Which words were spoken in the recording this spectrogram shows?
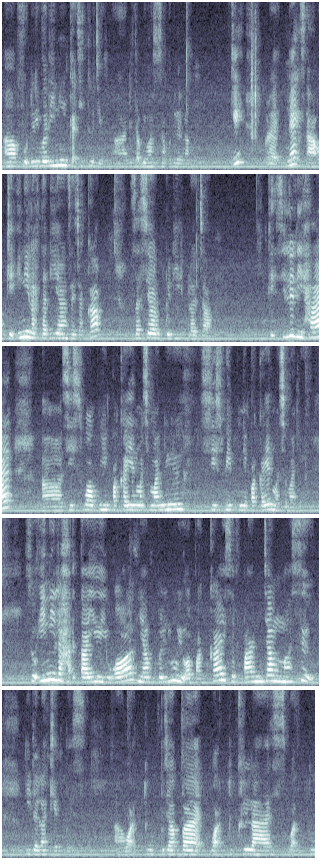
uh, food delivery ni kat situ je. Uh, dia tak boleh masuk sampai ke dalam. Okay. Alright. Next. Uh, okay. Inilah tadi yang saya cakap. Sosial berdiri pelajar. Okay. Sila lihat uh, siswa punya pakaian macam mana. Siswi punya pakaian macam mana. So inilah attire you all yang perlu you all pakai sepanjang masa di dalam kampus. Uh, waktu pejabat, waktu kelas, waktu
